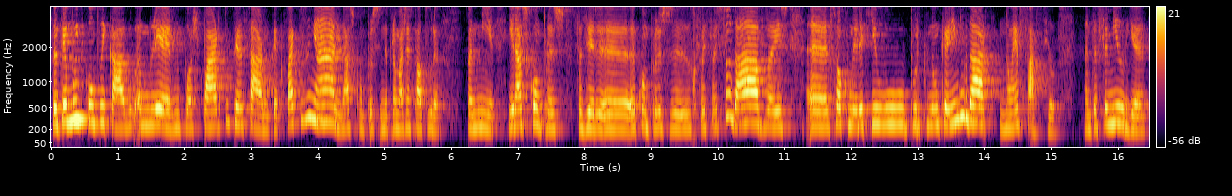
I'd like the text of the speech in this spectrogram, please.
Portanto, é muito complicado a mulher no pós-parto pensar o que é que vai cozinhar, ir às compras, ainda para mais nesta altura, pandemia, ir às compras, fazer uh, compras de refeições saudáveis, uh, só comer aquilo porque não quer engordar. Não é fácil. Portanto, a família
